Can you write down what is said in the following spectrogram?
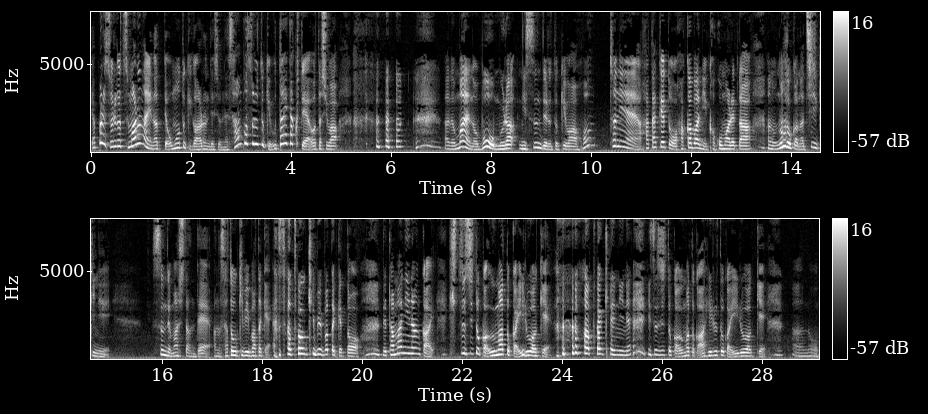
やっぱりそれがつまらないなって思う時があるんですよね。散歩する時歌いたくて、私は。あの、前の某村に住んでる時は、本当にね、畑と墓場に囲まれた、あの、のどかな地域に住んでましたんで、あの、サトウキビ畑。サトウキビ畑と、で、たまになんか、羊とか馬とかいるわけ。畑にね、羊とか馬とかアヒルとかいるわけ。あの、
